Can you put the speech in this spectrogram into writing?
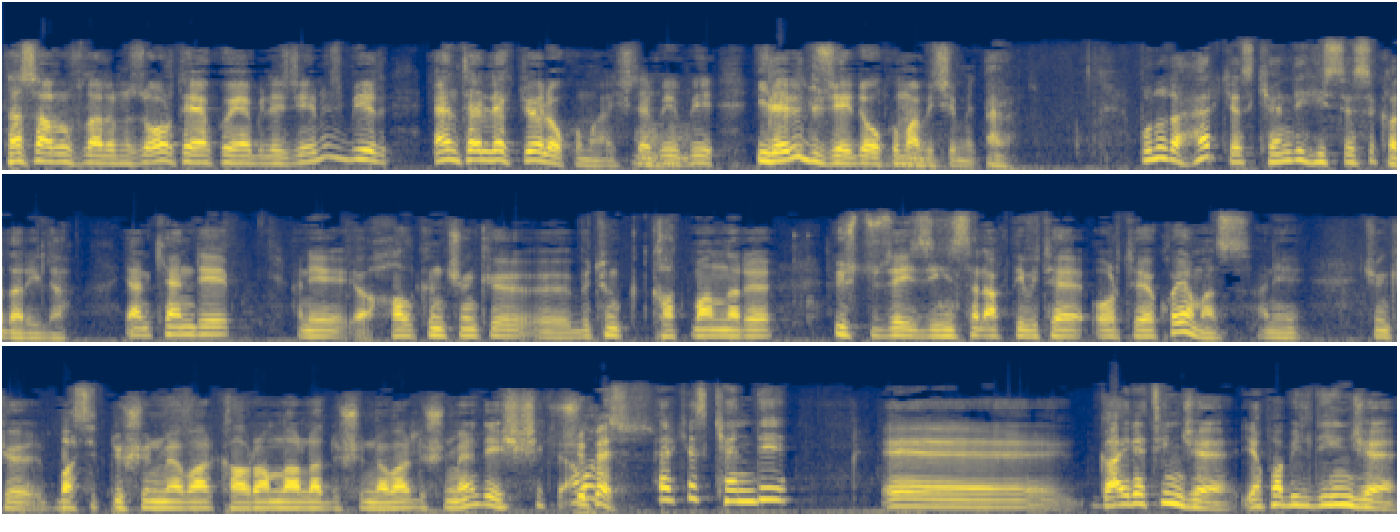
tasarruflarımızı ortaya koyabileceğimiz bir entelektüel okuma. İşte bir, bir ileri düzeyde okuma biçimidir. Evet. Bunu da herkes kendi hissesi kadarıyla yani kendi hani halkın çünkü e, bütün katmanları üst düzey zihinsel aktivite ortaya koyamaz. Hani çünkü basit düşünme var, kavramlarla düşünme var, düşünmenin değişik şekli. Ama Şüphesiz. herkes kendi e, gayretince, yapabildiğince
